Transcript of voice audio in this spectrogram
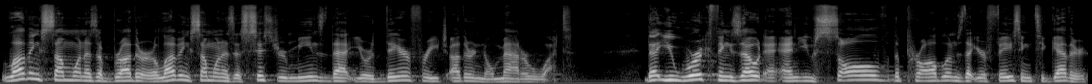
loving someone as a brother or loving someone as a sister means that you're there for each other no matter what. That you work things out and you solve the problems that you're facing together.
